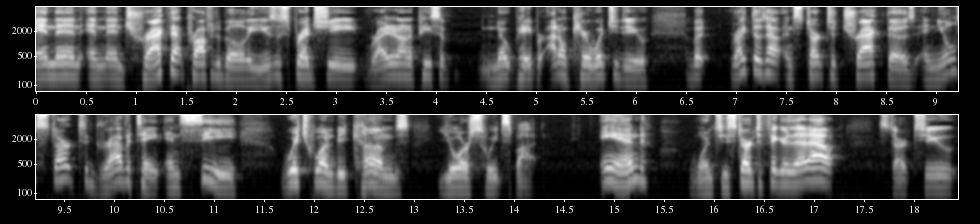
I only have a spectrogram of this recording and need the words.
and then and then track that profitability use a spreadsheet write it on a piece of note paper i don't care what you do but write those out and start to track those and you'll start to gravitate and see which one becomes your sweet spot. And once you start to figure that out start to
